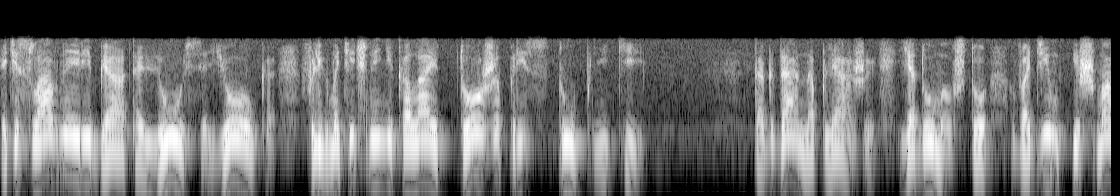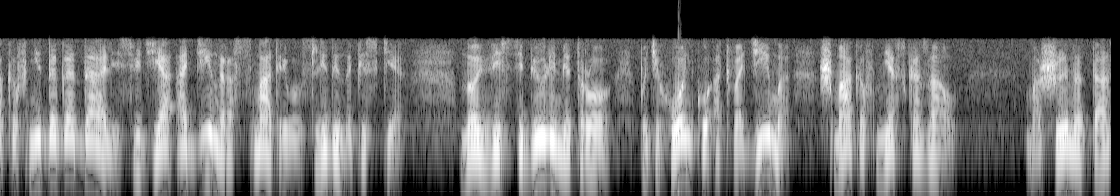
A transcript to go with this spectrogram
Эти славные ребята, Люся, Ёлка, флегматичный Николай тоже преступники. Тогда на пляже я думал, что Вадим и Шмаков не догадались, ведь я один рассматривал следы на песке. Но в вестибюле метро потихоньку от Вадима Шмаков мне сказал, «Машина та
